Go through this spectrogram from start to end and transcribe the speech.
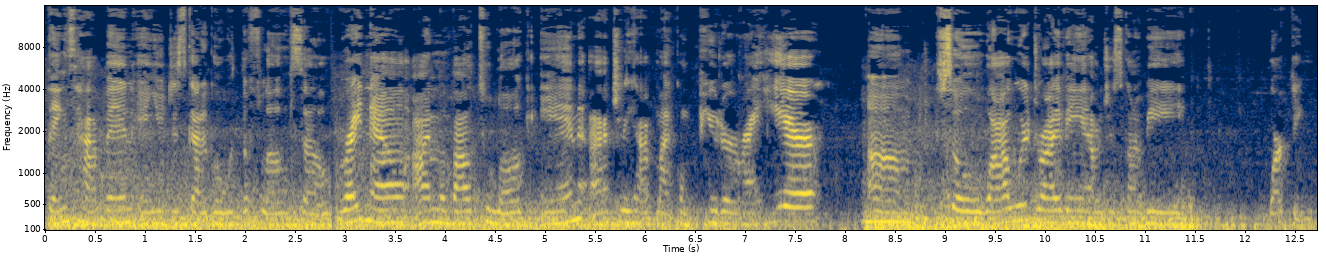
things happen and you just got to go with the flow so right now i'm about to log in i actually have my computer right here um, so while we're driving, I'm just going to be working.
